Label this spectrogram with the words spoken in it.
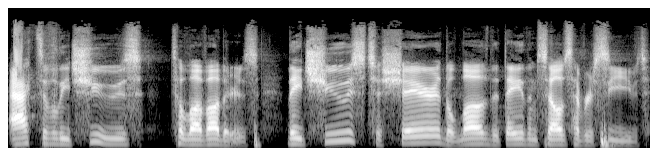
actively choose to love others. They choose to share the love that they themselves have received.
